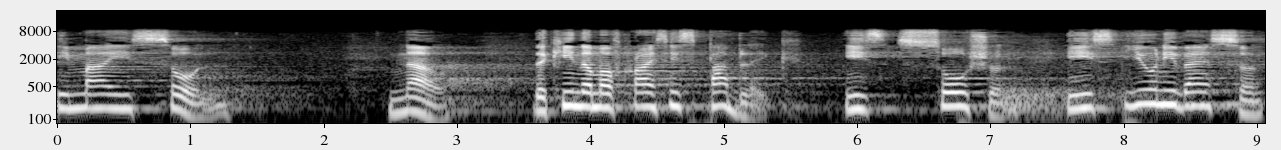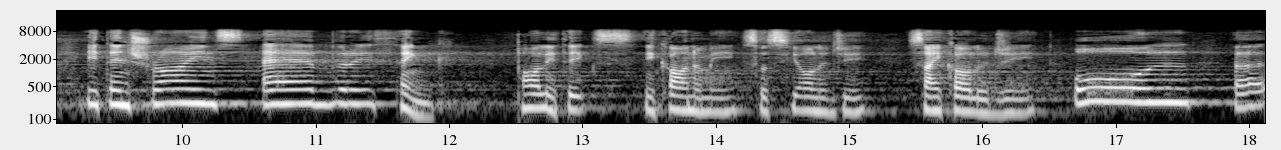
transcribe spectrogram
in my soul. No, the kingdom of Christ is public, is social, is universal. It enshrines everything politics, economy, sociology, psychology, all, uh,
